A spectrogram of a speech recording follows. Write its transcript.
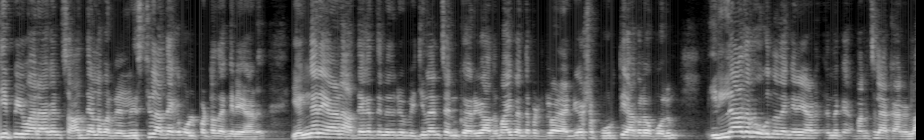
ജി പിമാരാകാൻ സാധ്യതയുള്ളവരുടെ ലിസ്റ്റിൽ അദ്ദേഹം ഉൾപ്പെട്ടത് എങ്ങനെയാണ്? എങ്ങനെയാണ് അദ്ദേഹത്തിന് ഒരു വിജിലൻസ് എൻക്വയറിയോ അതുമായി ബന്ധപ്പെട്ടിട്ടുള്ള ഒരു അന്വേഷണം പൂർത്തിയാകലോ പോലും ഇല്ലാതെ പോകുന്നത് എങ്ങനെയാണ് എന്നൊക്കെ മനസ്സിലാക്കാനുള്ള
